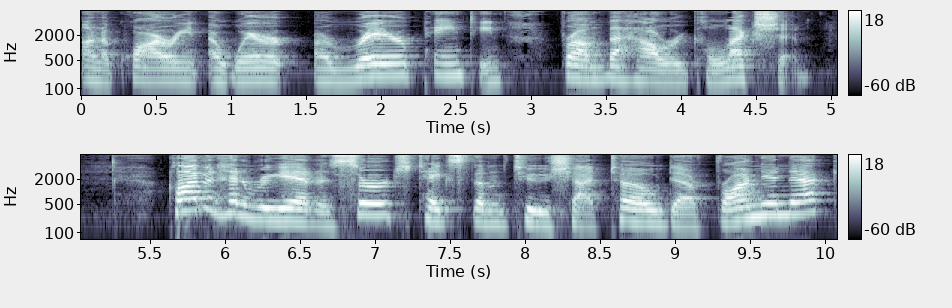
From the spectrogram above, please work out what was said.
on acquiring a rare, a rare painting from the Howard collection. Clive and Henrietta's search takes them to Chateau de Frontenac,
